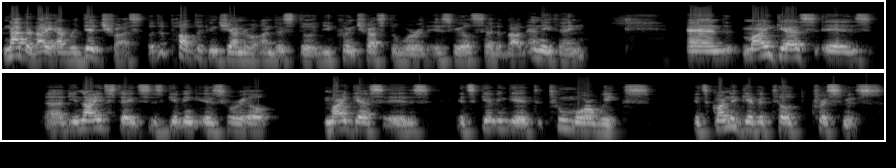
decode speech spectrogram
not that I ever did trust, but the public in general understood you couldn't trust the word Israel said about anything. And my guess is uh, the United States is giving Israel, my guess is it's giving it two more weeks it's going to give it till Christmas.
